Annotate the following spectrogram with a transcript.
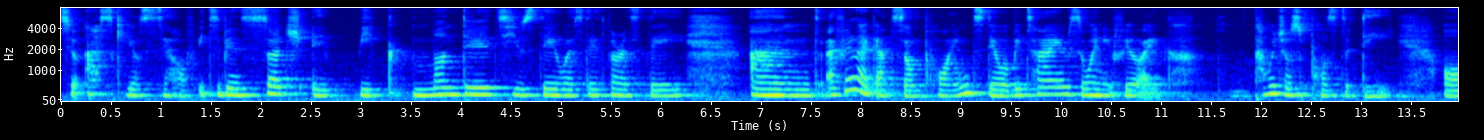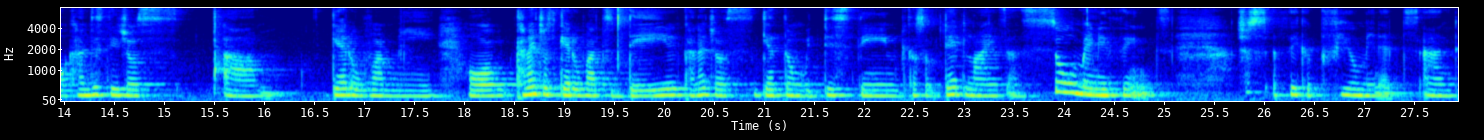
to ask yourself it's been such a week Monday, Tuesday, Wednesday, Thursday. And I feel like at some point there will be times when you feel like, can we just pause the day? Or can this day just um, get over me? Or can I just get over today? Can I just get done with this thing because of deadlines and so many things? Just take a few minutes and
